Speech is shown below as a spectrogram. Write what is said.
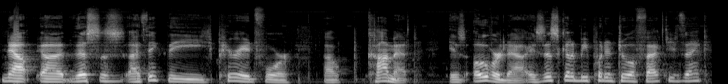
now uh, this is, I think, the period for comment is over now. Is this going to be put into effect? Do you think?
